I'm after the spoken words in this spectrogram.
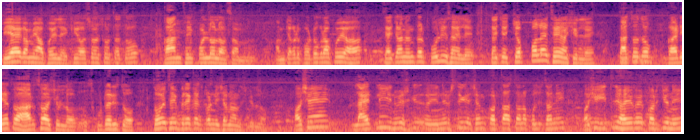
पी आयक आमी आपयले की असो असो ताचो कान थंय पडलेलो आसा म्हणून. आमच्याकडे फोटोग्राफूय आहा त्याच्या नंतर पोलीस आयले. त्याचे चप्पलय थंय आशिल्लें. ताचो जो गाडयेचो हारसो आशिल्लो स्कुटरीचो तोय थंय ब्रेकेज कंडिशनान आशिल्लो. अशें लायटली इन्व्हेस्टिगे इन्व्हेस्टिगेशन करता आसतना पुलिसांनी अशी इतली हयगय करची न्ही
